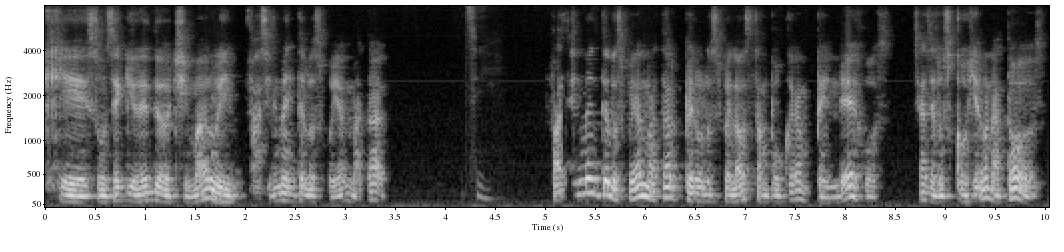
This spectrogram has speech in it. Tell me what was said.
que son seguidores de Orochimaru y fácilmente los podían matar. Sí, Fácilmente los podían matar, pero los pelados tampoco eran pendejos. O sea, se los cogieron a todos.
